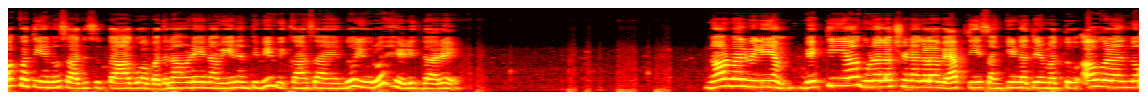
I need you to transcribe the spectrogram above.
ಪಕ್ವತೆಯನ್ನು ಸಾಧಿಸುತ್ತಾ ಆಗುವ ಬದಲಾವಣೆ ನಾವು ಏನಂತೀವಿ? ವಿಕಾಸ ಎಂದು ಇವರು ಹೇಳಿದ್ದಾರೆ. ನಾರ್ಮಲ್ ವಿಲಿಯಂ, ವ್ಯಕ್ತಿಯ ಗುಣಲಕ್ಷಣಗಳ ವ್ಯಾಪ್ತಿ, ಸಂಕೀರ್ಣತೆ ಮತ್ತು ಅವುಗಳನ್ನು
